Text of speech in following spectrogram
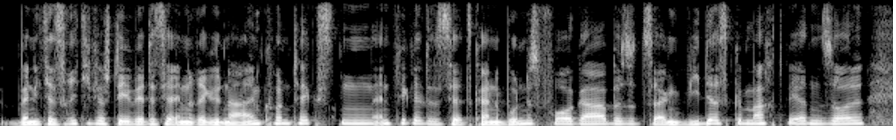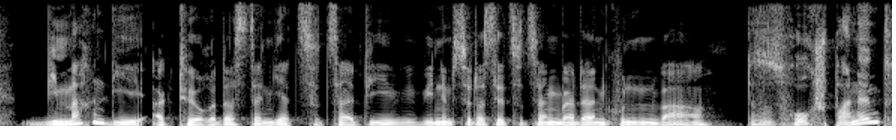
Wenn ich das richtig verstehe, wird das ja in regionalen Kontexten entwickelt. Das ist jetzt keine Bundesvorgabe sozusagen, wie das gemacht werden soll. Wie machen die Akteure das denn jetzt zurzeit? Wie, wie, wie nimmst du das jetzt sozusagen bei deinen Kunden wahr? Das ist hochspannend.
